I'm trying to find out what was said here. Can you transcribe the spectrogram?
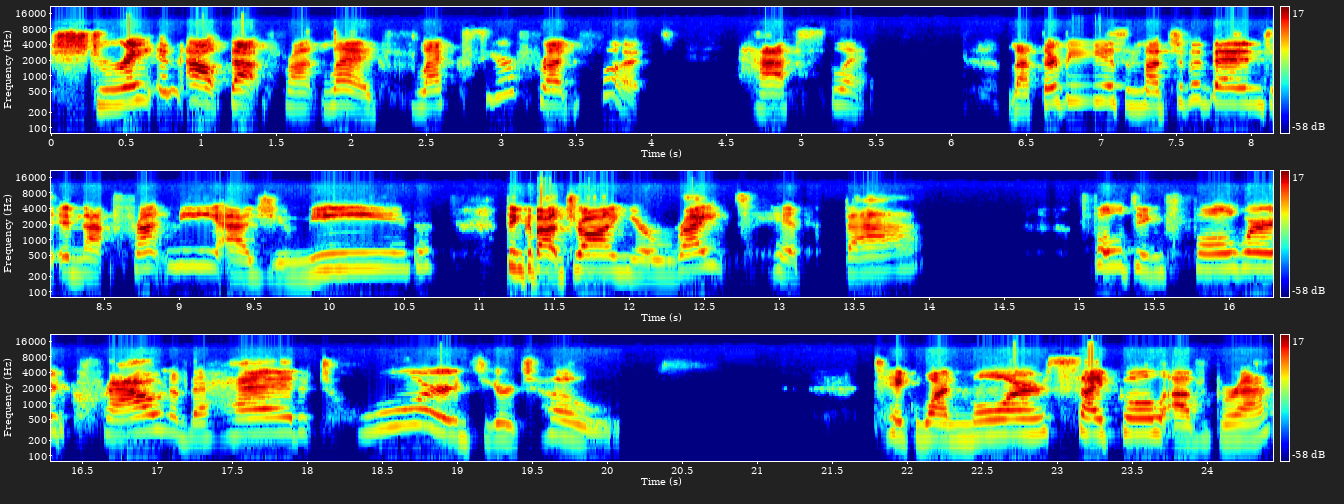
Straighten out that front leg. Flex your front foot. Half split. Let there be as much of a bend in that front knee as you need. Think about drawing your right hip back folding forward, crown of the head towards your toes. Take one more cycle of breath.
